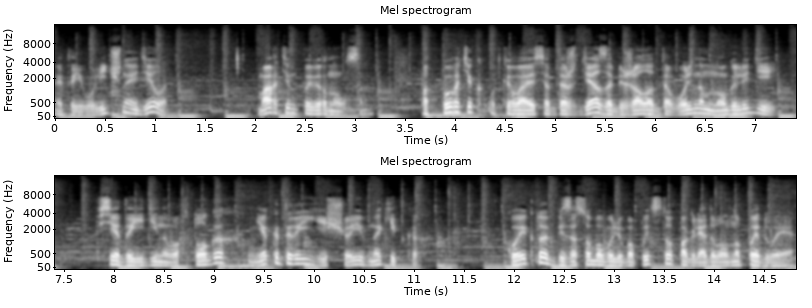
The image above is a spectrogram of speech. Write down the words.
это его личное дело. Мартин повернулся. Под портик, открываясь от дождя, забежало довольно много людей. Все до единого в тогах, некоторые еще и в накидках. Кое-кто без особого любопытства поглядывал на Пэдуэя.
